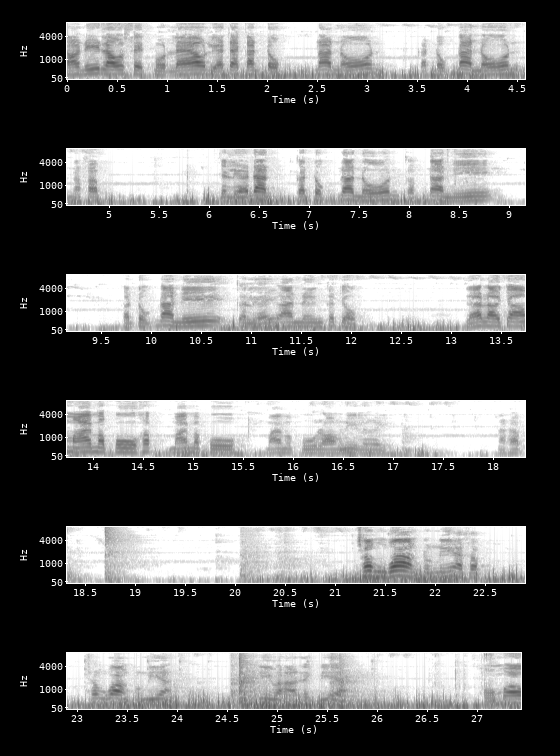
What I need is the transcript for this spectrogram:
ตอนนี้เราเสร็จหมดแล้ว เหลือแต่การตกด้านโน้นกระตกด้านโน้นนะครับ จะเหลือด้านกระตกด้านโน้นกับด้านนี้ กระตกด้านนี้ก็เหลืออีกอันหนึ่งก็จบ แล้วเราจะเอาไม้มาปูครับ ไม้มาปู ไม้มาปูรองนี่เลยนะครับ ช่องว่างตรงนี้ครับ ช่องว่างตรงนี้อะนี่มหาเหล็กนี้ผมเอา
